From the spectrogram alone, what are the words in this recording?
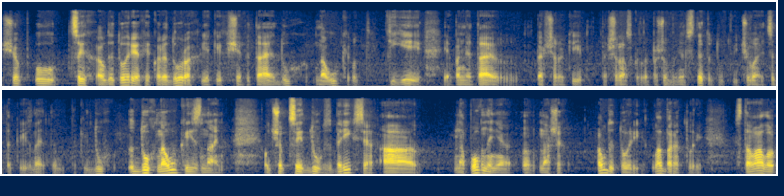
щоб у цих аудиторіях і коридорах, яких ще витає дух науки, от тієї, я пам'ятаю, перші роки, перший раз, коли я прийшов до університету, тут відчувається такий, знаєте, такий дух, дух науки і знань. От щоб цей дух зберігся, а наповнення е, наших аудиторій, лабораторій ставало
